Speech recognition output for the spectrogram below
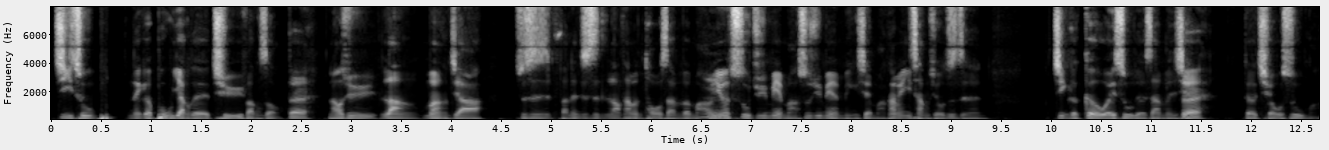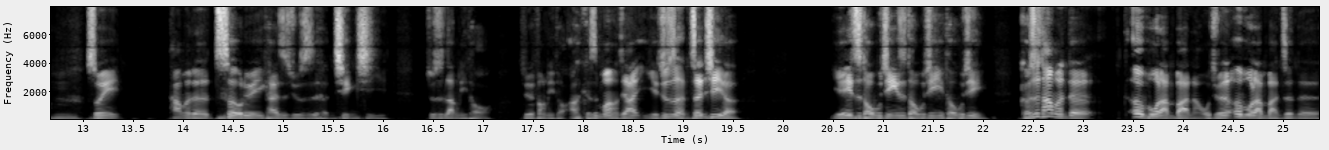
祭出那个不一样的区域防守，对，然后去让梦想家就是反正就是让他们投三分嘛，嗯、因为数据面嘛，数据面很明显嘛，他们一场球是只能进个个位数的三分线的球数嘛，嗯，所以他们的策略一开始就是很清晰，就是让你投，就是放你投啊，可是梦想家也就是很争气了，也一直投不进，一直投不进，一直投不进，可是他们的。二波篮板啊，我觉得二波篮板真的，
